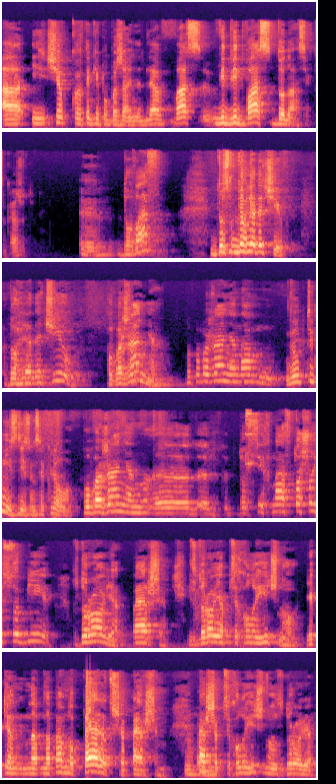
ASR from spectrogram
А і ще коротеньке побажання для вас від, від вас до нас, як то кажуть, Е, До вас, до, до глядачів. до глядачів, побажання. Ну, побажання нам, Ви оптиміст, дійсно, це кльово. побажання е, до всіх нас, то що й собі. Здоров'я перше, і здоров'я психологічного, яке напевно перед ще першим, Мгм. перше психологічного здоров'я,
